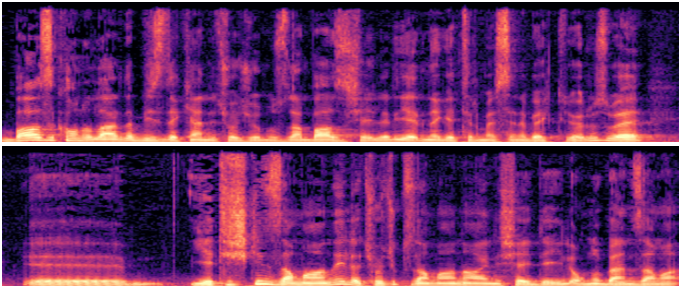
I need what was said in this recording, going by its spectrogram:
bazı konularda biz de kendi çocuğumuzdan bazı şeyleri yerine getirmesini bekliyoruz ve yetişkin zamanıyla çocuk zamanı aynı şey değil. Onu ben zaman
